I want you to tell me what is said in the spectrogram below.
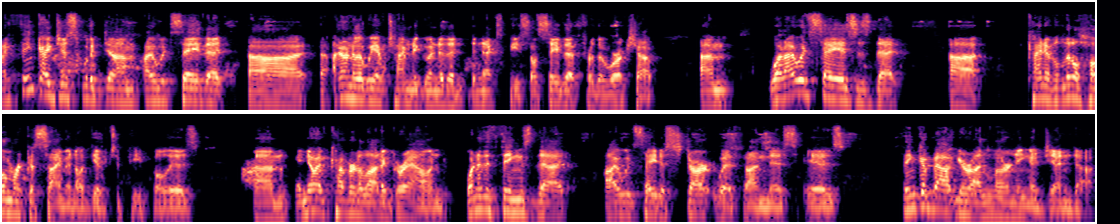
I think I just would, um, I would say that, uh, I don't know that we have time to go into the, the next piece. I'll save that for the workshop. Um, what I would say is, is that uh, kind of a little homework assignment I'll give to people is, um, I know I've covered a lot of ground. One of the things that I would say to start with on this is think about your unlearning agenda.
